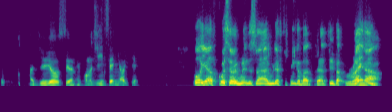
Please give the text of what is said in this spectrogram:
トが重要ですよね、この人生において。Well, yeah, of course, if I win this round, I would have to think about that too. But right now,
